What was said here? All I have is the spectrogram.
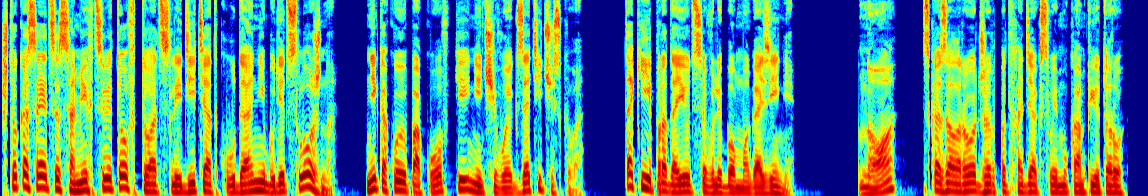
Что касается самих цветов, то отследить, откуда они, будет сложно. Никакой упаковки, ничего экзотического. Такие продаются в любом магазине. Но, — сказал Роджер, подходя к своему компьютеру,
